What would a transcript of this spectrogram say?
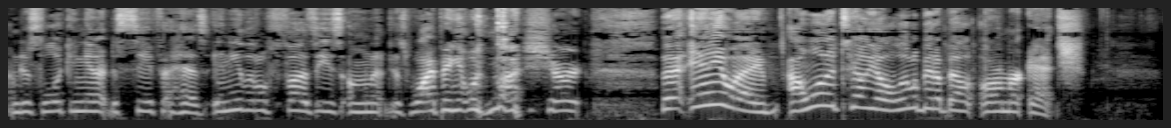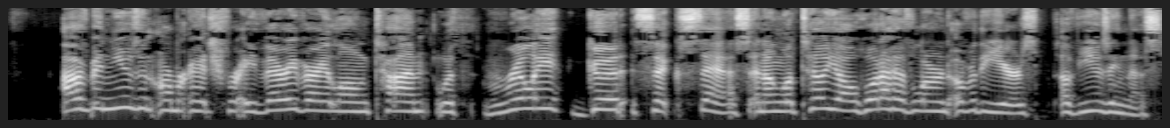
I'm just looking at it to see if it has any little fuzzies on it, just wiping it with my shirt. But anyway, I want to tell y'all a little bit about Armour Etch. I've been using Armour Etch for a very, very long time with really good success. And I'm going to tell y'all what I have learned over the years of using this.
